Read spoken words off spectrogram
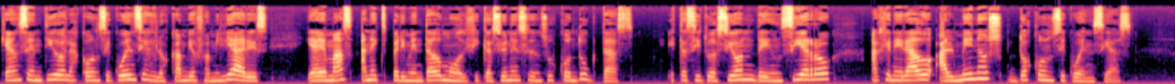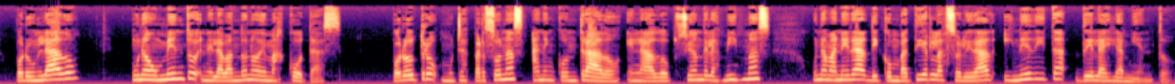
que han sentido las consecuencias de los cambios familiares y además han experimentado modificaciones en sus conductas. Esta situación de encierro ha generado al menos dos consecuencias. Por un lado, un aumento en el abandono de mascotas. Por otro, muchas personas han encontrado en la adopción de las mismas una manera de combatir la soledad inédita del aislamiento.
